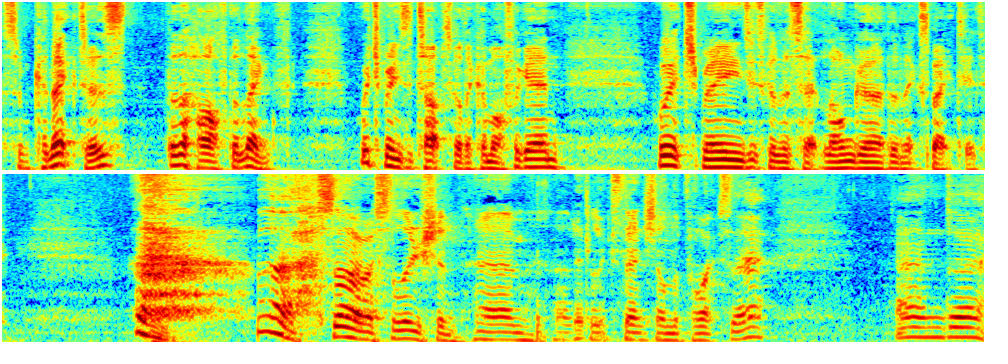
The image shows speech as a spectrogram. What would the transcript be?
some connectors that are half the length, which means the tap's got to come off again, which means it's going to set longer than expected. Ah, so a solution, um, a little extension on the pipes there and uh,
